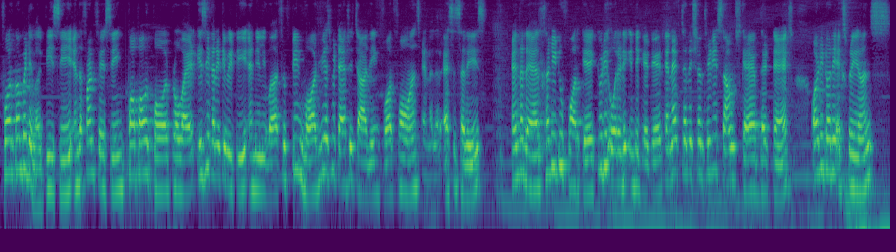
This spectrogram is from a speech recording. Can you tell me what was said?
for compatible PC and the front-facing pop-out port provide easy connectivity and deliver 15 watt USB Type-C charging for phones and other accessories. And the Dell 32 4K QD OLED integrated a next-generation 3D soundscape that takes auditory experience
